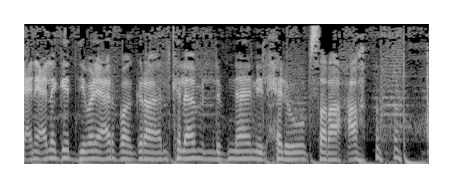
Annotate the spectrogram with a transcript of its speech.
يعني على قدي ماني عارفة أقرأ الكلام اللبناني الحلو بصراحة.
